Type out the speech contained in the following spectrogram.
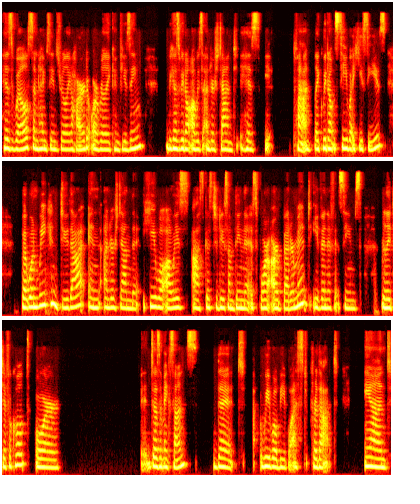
his will sometimes seems really hard or really confusing because we don't always understand his plan. Like we don't see what he sees. But when we can do that and understand that he will always ask us to do something that is for our betterment, even if it seems really difficult or it doesn't make sense, that we will be blessed for that. And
